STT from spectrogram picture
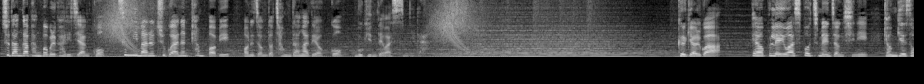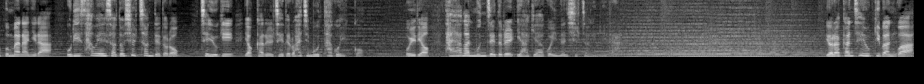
수단과 방법을 가리지 않고 승리만을 추구하는 편법이 어느 정도 정당화되었고 묵인돼 왔습니다. 그 결과 페어플레이와 스포츠맨 정신이 경기에서뿐만 아니라 우리 사회에서도 실천되도록 체육이 역할을 제대로 하지 못하고 있고 오히려 다양한 문제들을 야기하고 있는 실정입니다. 열악한 체육 기반과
